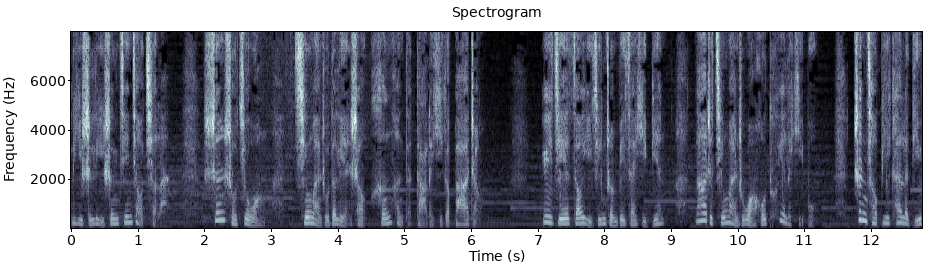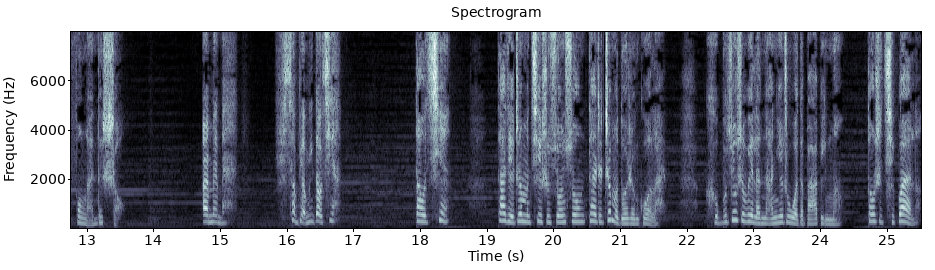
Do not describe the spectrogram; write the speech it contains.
立时厉声尖叫起来，伸手就往秦婉如的脸上狠狠的打了一个巴掌。玉洁早已经准备在一边，拉着秦婉如往后退了一步，正巧避开了狄凤兰的手。二妹妹，向表妹道歉。道歉？大姐这么气势汹汹，带着这么多人过来，可不就是为了拿捏住我的把柄吗？倒是奇怪了，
